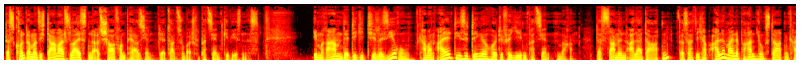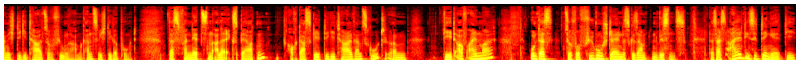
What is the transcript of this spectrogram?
Das konnte man sich damals leisten als Schah von Persien, der da zum Beispiel Patient gewesen ist. Im Rahmen der Digitalisierung kann man all diese Dinge heute für jeden Patienten machen. Das Sammeln aller Daten. Das heißt, ich habe alle meine Behandlungsdaten, kann ich digital zur Verfügung haben. Ganz wichtiger Punkt. Das Vernetzen aller Experten. Auch das geht digital ganz gut. Geht auf einmal und das zur Verfügung stellen des gesamten Wissens. Das heißt, all diese Dinge, die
